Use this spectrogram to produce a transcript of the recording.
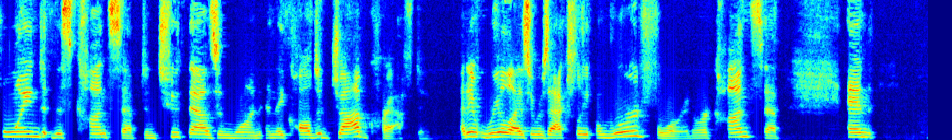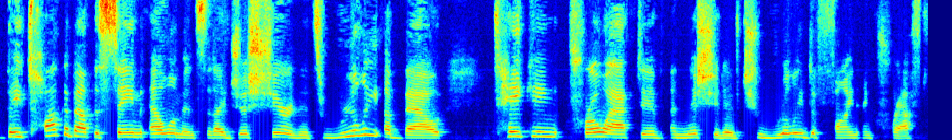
coined this concept in 2001 and they called it job crafting. I didn't realize there was actually a word for it or a concept. And they talk about the same elements that I just shared, and it's really about taking proactive initiative to really define and craft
